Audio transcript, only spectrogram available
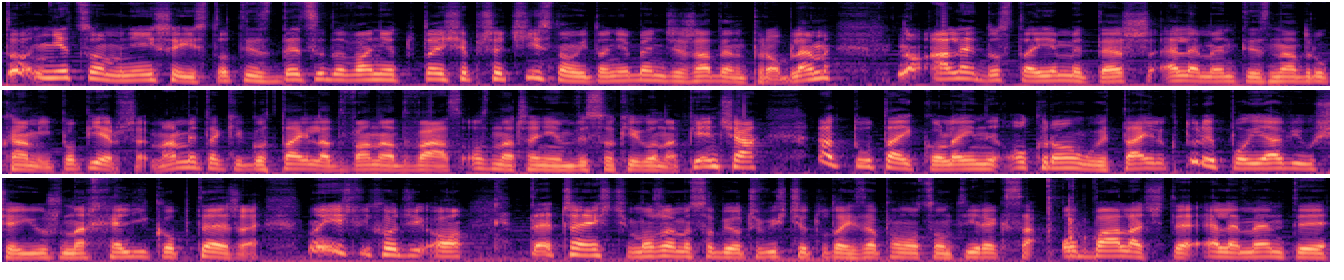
to nieco mniejsze istoty zdecydowanie tutaj się przecisną i to nie będzie żaden problem. No ale dostajemy też elementy z nadrukami. Po pierwsze, mamy takiego tila 2 na 2 z oznaczeniem wysokiego napięcia, a tutaj kolejny okrągły tile, który pojawił się już na helikopterze. No jeśli chodzi o tę część, możemy sobie oczywiście tutaj za pomocą T-Rexa obalać te elementy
